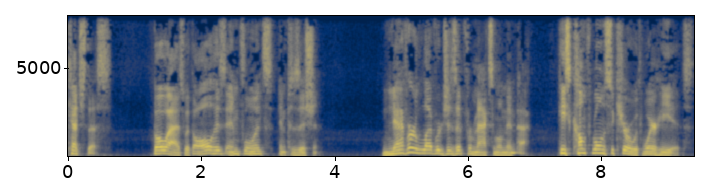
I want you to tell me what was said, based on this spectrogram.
Catch this. Boaz, with all his influence and position, never leverages it for maximum impact. He's comfortable and secure with where he is.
